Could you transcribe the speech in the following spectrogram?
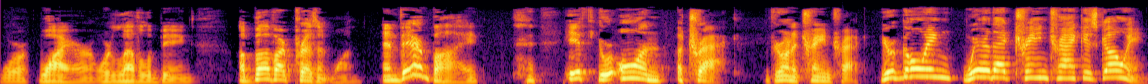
or wire or level of being above our present one. And thereby, if you're on a track, if you're on a train track, you're going where that train track is going.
